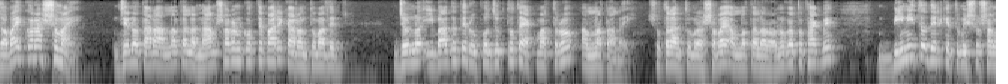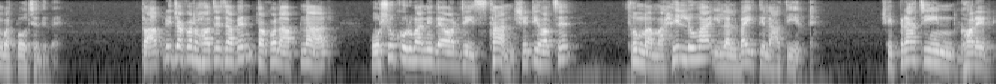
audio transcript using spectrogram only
জবাই করার সময় যেন তারা আল্লাহ তালা নাম স্মরণ করতে পারে, কারণ তোমাদের জন্য ইবাদতের উপযুক্ত তো একমাত্র আল্লাহ তালাই সুতরাং তোমরা সবাই আল্লাহ তালার অনুগত থাকবে, বিনীতদেরকে তুমি সুসংবাদ পৌঁছে দেবে। তো আপনি যখন হজে যাবেন, তখন আপনার পশু কুরবানি দেওয়ার যে স্থান, সেটি হচ্ছে থুম্মা মাহিল্লুহা ইলাল বাইতিল আতিক। সেই প্রাচীন ঘরের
